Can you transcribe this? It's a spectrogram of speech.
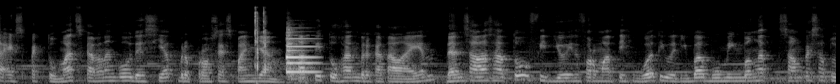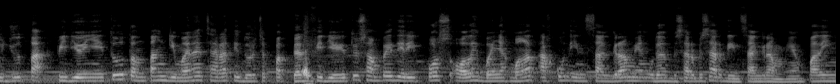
nggak expect too much karena gue udah siap berproses panjang. Tapi Tuhan berkata lain, dan salah satu video informatif gue tiba-tiba booming banget sampai satu juta. Videonya itu tentang gimana cara tidur cepat. Dan video itu sampai di repost oleh banyak banget akun Instagram yang udah besar-besar di Instagram. Yang paling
